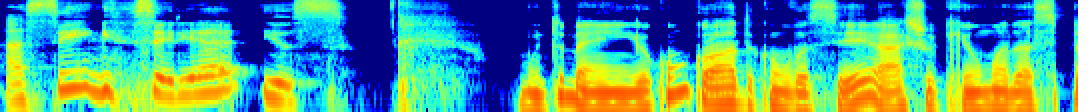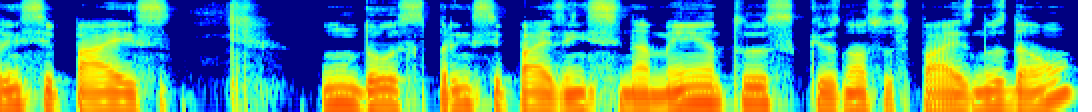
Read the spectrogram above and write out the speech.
Assim, seria isso. Muito bem, eu concordo com você. Acho que uma das principais, um dos principais ensinamentos que os nossos pais nos dão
